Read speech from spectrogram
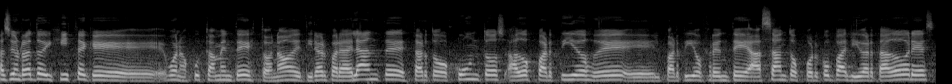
Hace un rato dijiste que, bueno, justamente esto, ¿no? De tirar para adelante, de estar todos juntos a dos partidos del eh, partido frente a Santos por Copas Libertadores.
